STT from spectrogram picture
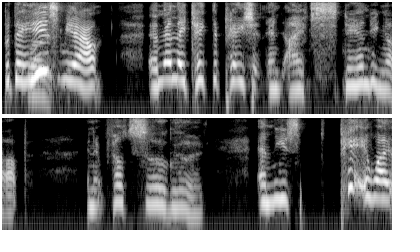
But they right. ease me out, and then they take the patient, and I'm standing up, and it felt so good. And these well,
